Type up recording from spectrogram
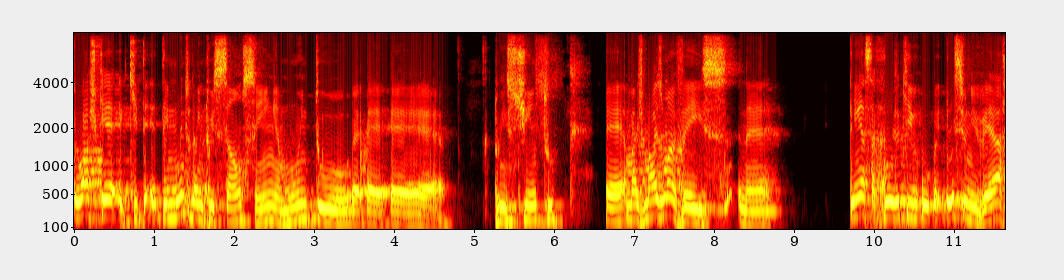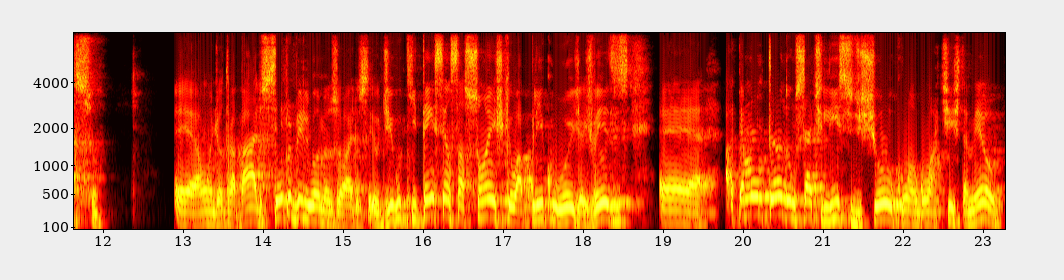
Eu acho que, é, que tem muito da intuição, sim, é muito é, é, é do instinto, é, mas mais uma vez, né, tem essa coisa que esse universo é, onde eu trabalho sempre brilhou meus olhos. Eu digo que tem sensações que eu aplico hoje, às vezes, é, até montando um set list de show com algum artista meu,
